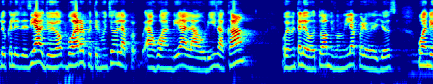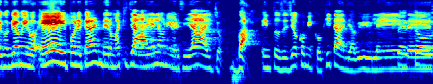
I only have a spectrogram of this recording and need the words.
Lo que les decía, yo iba- voy a repetir mucho la- a Juan Díaz, a Lauris acá. Obviamente le doy toda mi familia, pero ellos, Juan Diego un día me dijo, hey, ponete a vender maquillaje en la universidad. Y yo, va. Entonces yo con mi coquita vendía Blenders.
